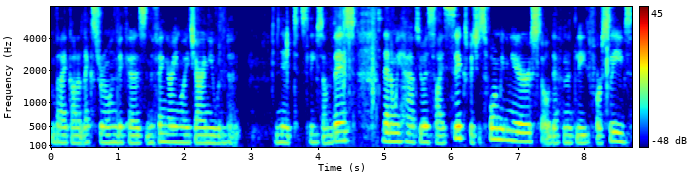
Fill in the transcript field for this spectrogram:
but I got an extra one because in the fingering weight yarn you wouldn't knit sleeves on this. Then we have US size 6 which is 4 millimeters so definitely for sleeves.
